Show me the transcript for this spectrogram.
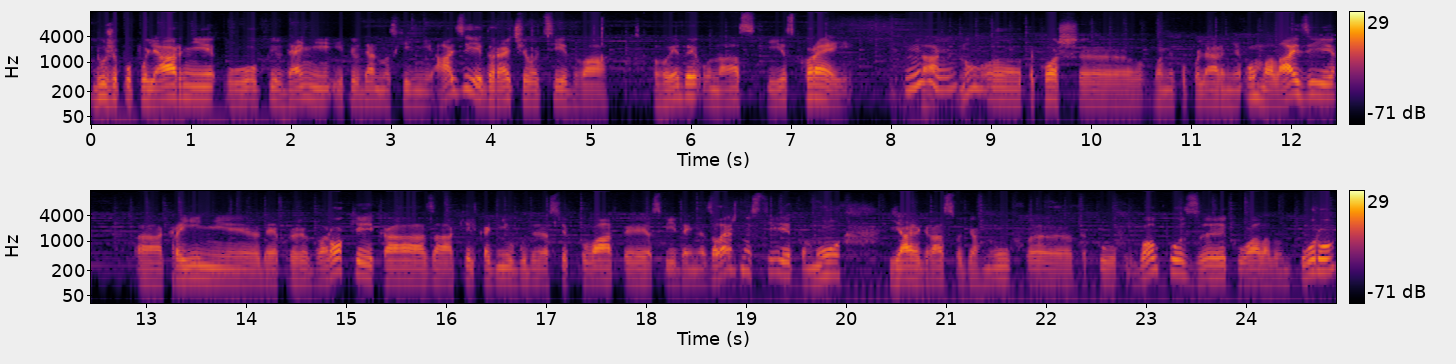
дуже популярні у південній і південно-східній Азії. До речі, оці два види у нас із Кореї. Так, ну о, також е, вони популярні у Малайзії, е, країні, де я прожив два роки, яка за кілька днів буде святкувати свій день незалежності. Тому я якраз одягнув е, таку футболку з Куала Лумпуру.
